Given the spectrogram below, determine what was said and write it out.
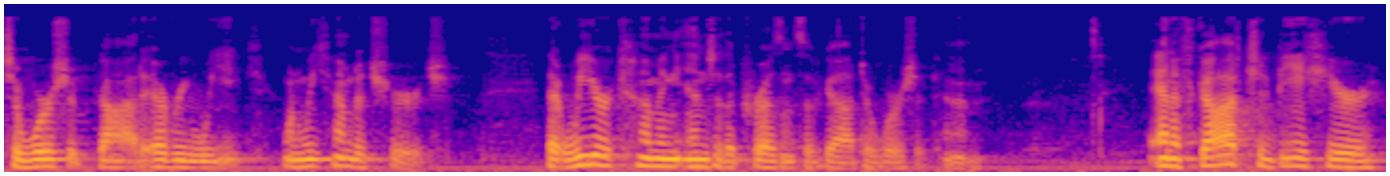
to worship God every week, when we come to church, that we are coming into the presence of God to worship Him. And if God could be here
